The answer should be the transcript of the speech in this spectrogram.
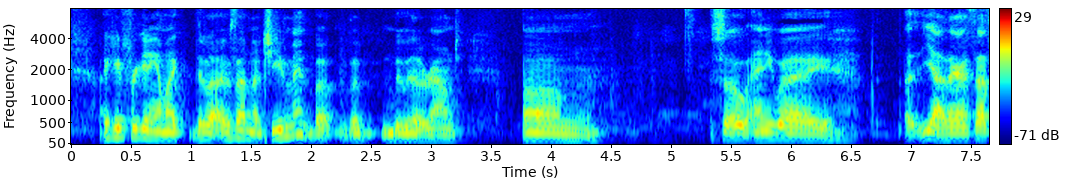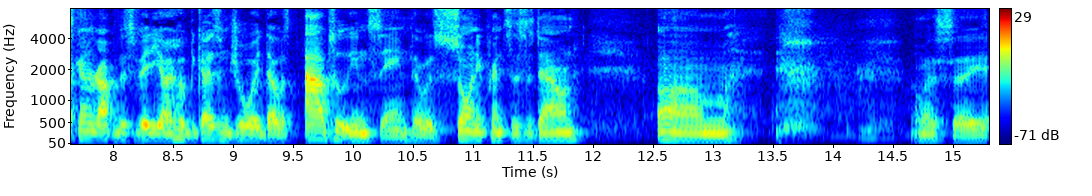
I keep forgetting. I'm like, did I, was that an achievement? But but move that around. Um. So anyway, uh, yeah, guys, that's gonna wrap this video. I hope you guys enjoyed. That was absolutely insane. There was so many princesses down. Um. I'm gonna say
